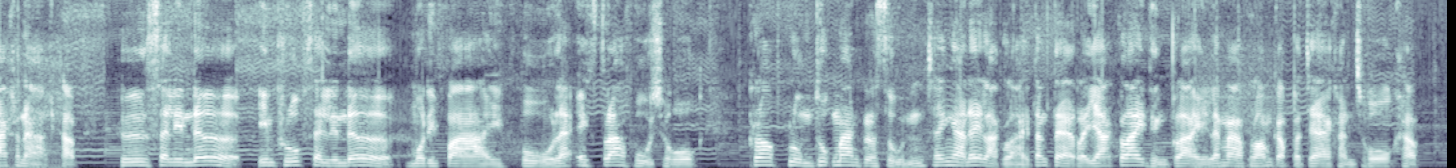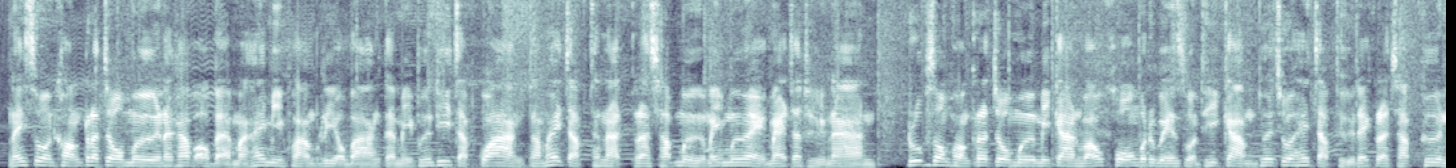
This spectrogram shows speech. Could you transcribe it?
5 ขนาดครับคือ Cylinder Improve Cylinder Modify Full และ Extra Full Choke ครอบคลุมทุกม่านกระสุน ใช้งานได้หลากหลายตั้งแต่ระยะใกล้ถึงไกล และมาพร้อมกับประแจคันโชคครับ ในส่วนของกระโจมมือนะครับออกแบบมาให้มีความเรียวบาง แต่มีพื้นที่จับกว้างทำให้จับถนัดกระชับมือไม่เมื่อยแม้จะถือนาน รูปทรงของกระโจมมือมีการเว้าโค้งบริเวณส่วนที่กำเพื่อช่วยให้จับถือได้กระชับขึ้น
